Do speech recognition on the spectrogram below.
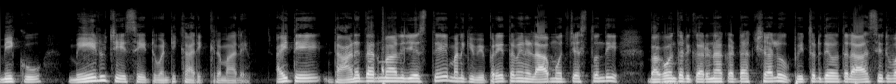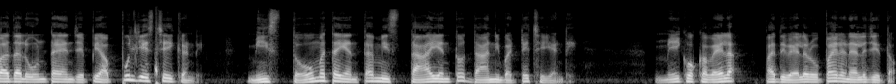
మీకు మేలు చేసేటువంటి కార్యక్రమాలే. అయితే దాన ధర్మాలు చేస్తే మనకి విపరీతమైన లాభం వచ్చేస్తుంది. భగవంతుడి కరుణా కటాక్షాలు పితృదేవతల ఆశీర్వాదాలు ఉంటాయని చెప్పి అప్పులు చేసి చేయకండి. మీ స్తోమత ఎంత మీ స్థాయి ఎంతో దాన్ని బట్టే చేయండి. మీకు ఒకవేళ పదివేల రూపాయల నెల జీతం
